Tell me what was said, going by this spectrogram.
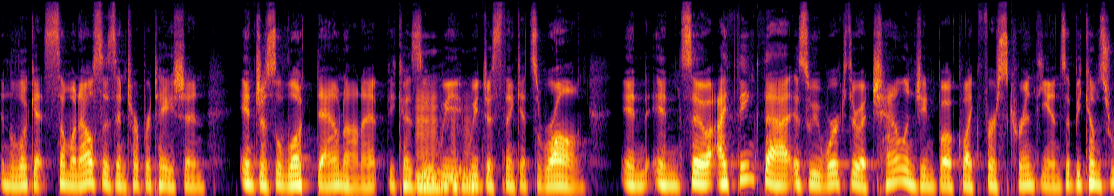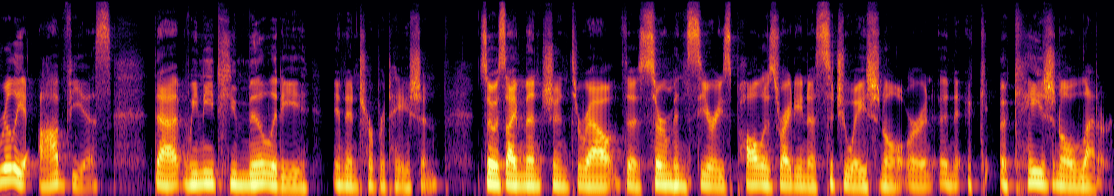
and look at someone else's interpretation and just look down on it because mm-hmm. we we just think it's wrong. And and so I think that as we work through a challenging book like First Corinthians, it becomes really obvious that we need humility in interpretation. So, as I mentioned throughout the sermon series, Paul is writing a situational or an, an occasional letter.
